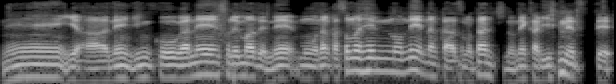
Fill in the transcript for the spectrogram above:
ねえ、いやね、銀行がね、それまでね、もうなんかその辺のね、なんかその短期のね、借り入れのやつって、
